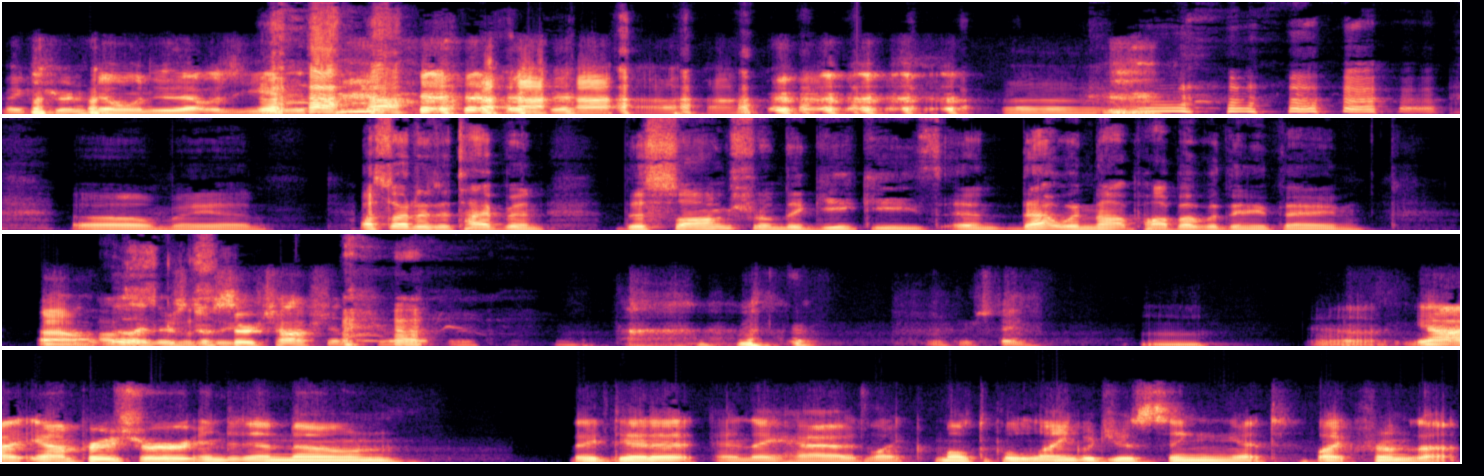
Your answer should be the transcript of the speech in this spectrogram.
Make sure no one knew that was you. oh man. I started to type in the songs from the Geekies and that would not pop up with anything. oh, I really? There's no see- search option. Interesting. Mm. Uh, yeah, I, yeah, I'm pretty sure Into the Unknown. They did it, and they had like multiple languages singing it, like from the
